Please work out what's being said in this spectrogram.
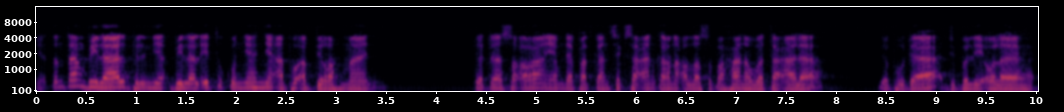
Ya, tentang Bilal, Bilal itu kunyahnya Abu Abdurrahman. Dia adalah seorang yang mendapatkan siksaan karena Allah Subhanahu wa taala. Dia budak dibeli oleh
